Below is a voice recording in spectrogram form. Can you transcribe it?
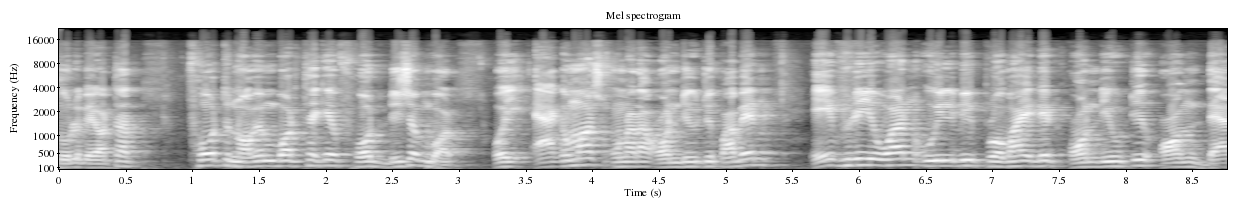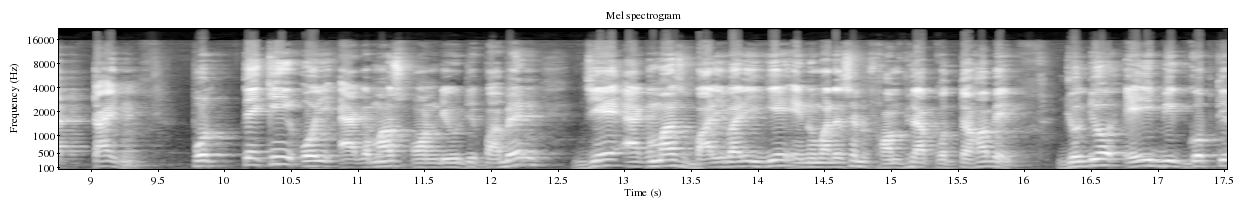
চলবে, অর্থাৎ ফোর্থ নভেম্বর থেকে ফোর্থ ডিসেম্বর। ওই এক মাস ওনারা অন ডিউটি পাবেন। Every one will be provided on duty on that time প্রত্যেকেই ওই এক মাস অন ডিউটি পাবেন। যে এক মাস বাড়ি বাড়ি গিয়ে এনুমারেশন ফর্ম ফিল করতে হবে। যদিও এই বিজ্ঞপ্তি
